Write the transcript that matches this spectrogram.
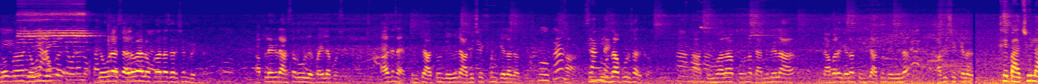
जोपर्यंत जेवढी लोक जेवढ्या सर्व लोकांना दर्शन भेटणार. आपल्याकडे असा रूल आहे पहिल्यापासून. आज नाही तुमच्या हातून देवीला अभिषेक पण केला जातो. हो का? हा सेम तुळजापूर सारखं. हां हा तुम्हाला पूर्ण फॅमिलीला गाभाऱ्यात घेता तुमच्या हातून देवीला अभिषेक केला जातो. इथे बाजूला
